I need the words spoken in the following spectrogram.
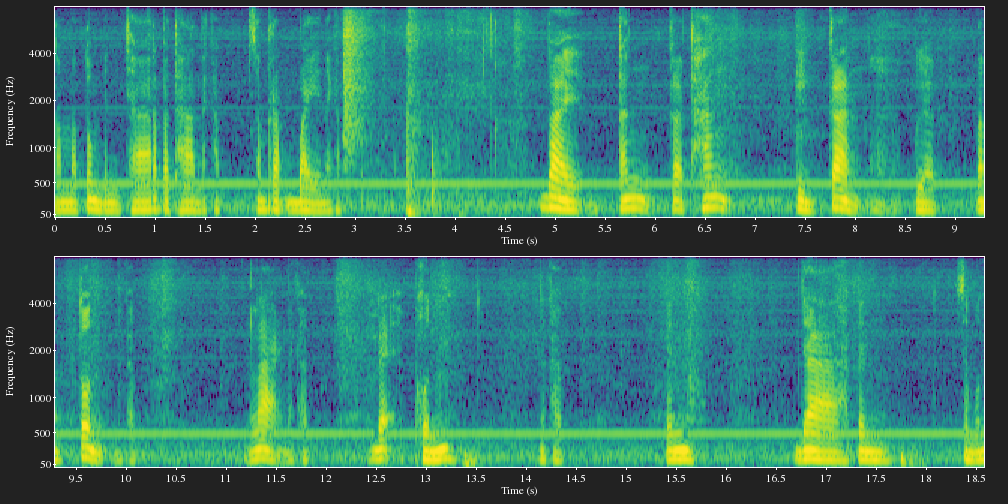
นำมาต้มเป็นชารับประทานนะครับสำหรับใบนะครับ ได้ทั้งกระทั่งกิ่งก้านเปลือกลำต้นนะครับรากนะครับ และผลนะครับ เป็นยาเป็นสมุน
